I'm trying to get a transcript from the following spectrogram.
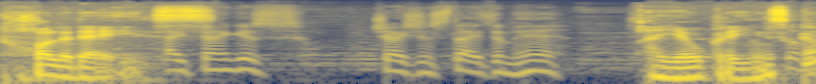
Holidays. Hey Tankers, Jason Statham here. А є українська?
